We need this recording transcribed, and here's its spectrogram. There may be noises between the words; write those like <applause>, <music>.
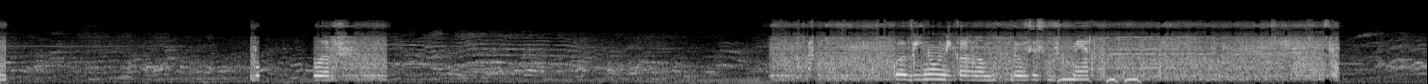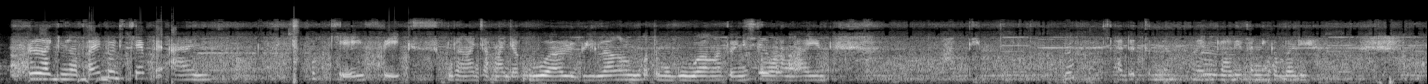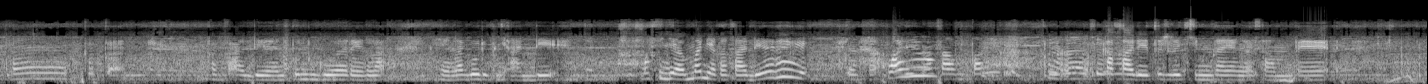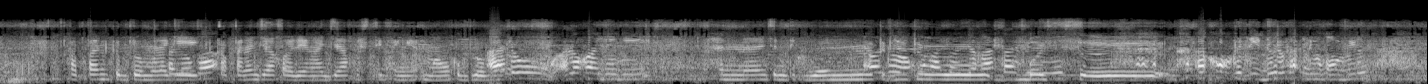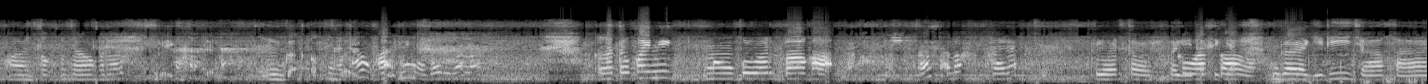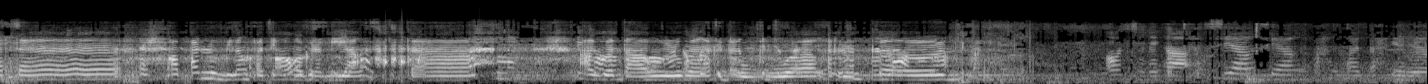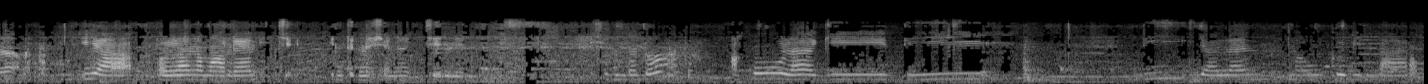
bubur gue bingung nih kalau nggak usah sebut merek. Lu lagi ngapain lu di CPI oke fix. Udah ngajak-ngajak gua lu bilang lu mau ketemu gua ngatanya sama orang lain. Hmm, ada temen lain kali tanding ke Bali oh kakak kakak adean pun gua rela. Rela gua udah punya adik. Masih zaman ya kakak ade Waduh. sampai kakak ade itu adalah cinta yang nggak sampai. Kapan ke Bromo lagi? Halo, kapan aja kalau yang ngajak pasti pengen mau ke Bromo. Aduh, halo kak jadi. Hana cantik banget Aduh, gitu. masa? <laughs> Aku ketidur kak di mobil. Untuk jauh berat. Enggak aku Nggak enggak tahu kak, ini nggak tahu di mana. Nggak tahu kak ini mau keluar tol kak Hah? Apa? Ada? keluar tol lagi Keluar Tasik tol. ya enggak lagi di Jakarta eh kapan lu bilang Fatin Oh, nggak pernah iya. bilang kita ah tahu lu nggak ngasih tahu gua karena kan Oh, jadi kak. siang siang Ahmad akhirnya. Iya. Pola nama Orlean IC International Challenge Sebentar doang aku lagi di di jalan mau ke Bintaro.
